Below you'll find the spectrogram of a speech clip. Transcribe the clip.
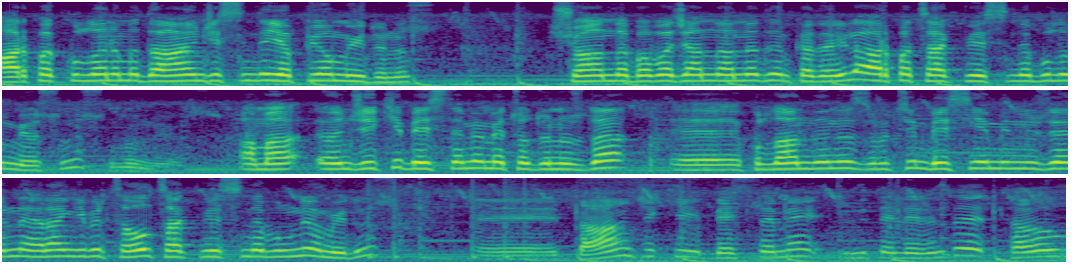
arpa kullanımı daha öncesinde yapıyor muydunuz? Şu anda babacanla anladığım kadarıyla arpa takviyesinde bulunmuyorsunuz. Bulunuyoruz. Ama önceki besleme metodunuzda e, kullandığınız rutin besi yeminin üzerine herhangi bir tahıl takviyesinde bulunuyor muydunuz? Ee, daha önceki besleme ünitelerinde tahıl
